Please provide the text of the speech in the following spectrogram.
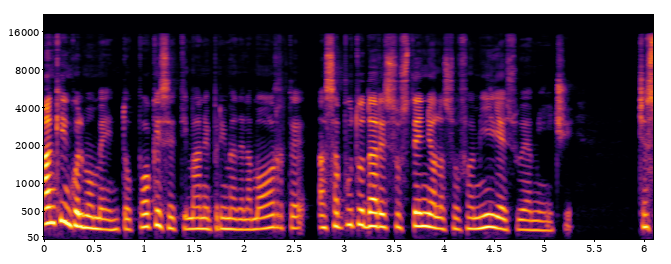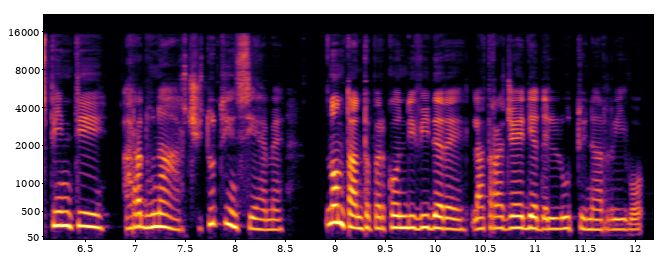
Anche in quel momento, poche settimane prima della morte, ha saputo dare sostegno alla sua famiglia e ai suoi amici. Ci ha spinti a radunarci tutti insieme, non tanto per condividere la tragedia del lutto in arrivo,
